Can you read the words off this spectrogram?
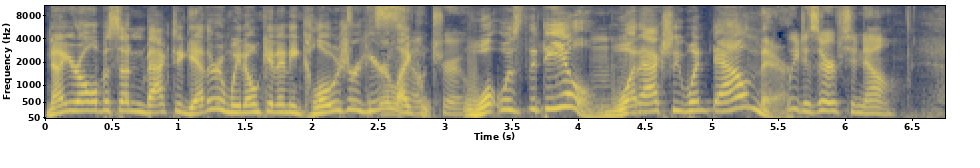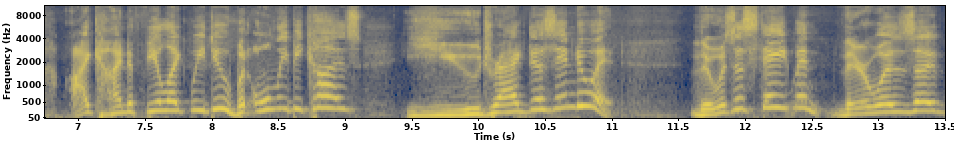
Now you're all of a sudden back together, and we don't get any closure here. So like, true. Mm-hmm. what was the deal? What actually went down there? We deserve to know. I kind of feel like we do, but only because you dragged us into it. There was a statement, there was a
